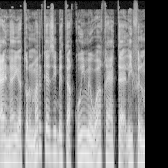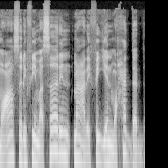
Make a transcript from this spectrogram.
عناية المركز بتقويم واقع التأليف المعاصر في مسار معرفي محدد،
